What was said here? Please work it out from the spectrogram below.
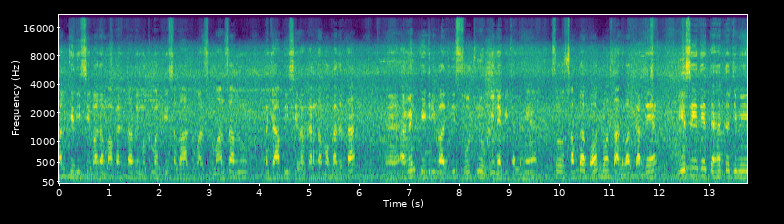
ਹਲਕੇ ਦੀ ਸੇਵਾ ਦਾ ਮੌਕਾ ਦਿੱਤਾ ਤੇ ਮੁੱਖ ਮੰਤਰੀ ਸਰਦਾਰ ਭਗਵੰਤ ਸਿੰਘ ਮਾਨ ਸਾਹਿਬ ਨੂੰ ਪੰਜਾਬ ਦੀ ਸੇਵਾ ਕਰਨ ਦਾ ਮੌਕਾ ਦਿੱਤਾ। ਅਰਵਿੰਦ ਕੇਜਰੀਵਾਲ ਜੀ ਦੀ ਸੋਚ ਨੂੰ ਅੱਗੇ ਲੈ ਕੇ ਚੱਲ ਰਹੇ ਹਾਂ। ਸੋ ਸਭ ਦਾ ਬਹੁਤ ਬਹੁਤ ਧੰਨਵਾਦ ਕਰਦੇ ਹਾਂ। ਇਸੇ ਦੇ ਤਹਿਤ ਜਿਵੇਂ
